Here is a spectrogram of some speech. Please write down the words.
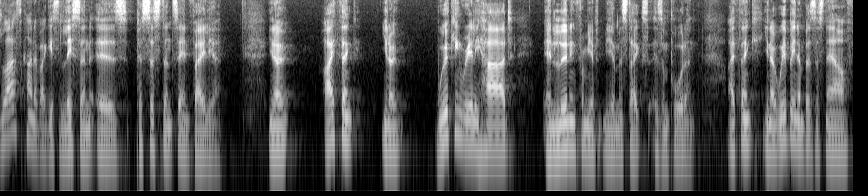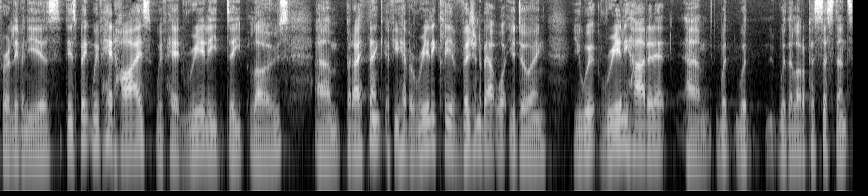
last kind of, I guess, lesson is persistence and failure. You know, I think, you know, working really hard and learning from your, your mistakes is important. I think, you know, we've been in business now for 11 years. There's been, we've had highs, we've had really deep lows. Um, but I think if you have a really clear vision about what you're doing, you work really hard at it um, with, with, with a lot of persistence,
